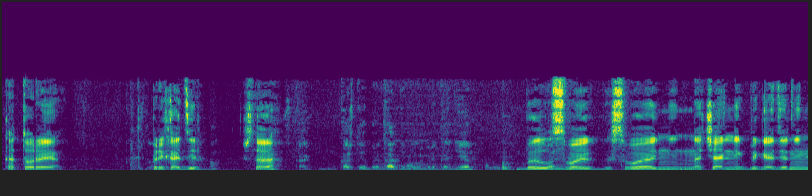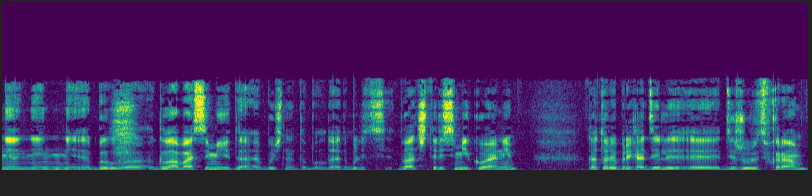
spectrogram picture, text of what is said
которые приходили. Что? Каждой бригаде был бригадир. Был свой, свой начальник бригадир, не, не, не, был э, глава семьи, да, обычно это был. Да, это были 24 семьи куани, которые приходили э, дежурить в храм,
